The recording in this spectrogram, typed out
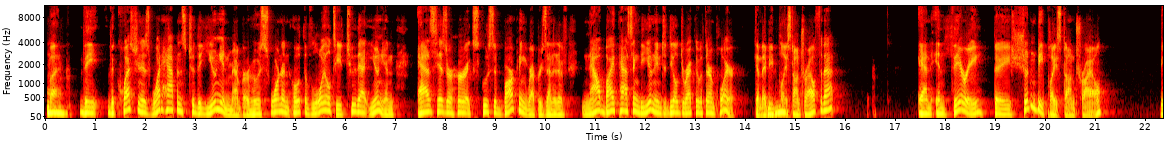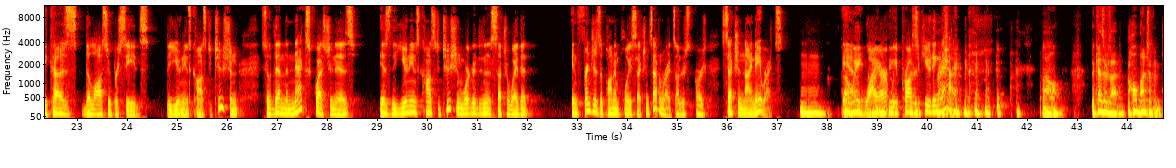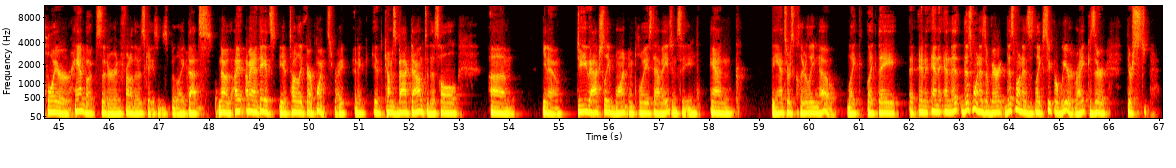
But mm-hmm. the the question is, what happens to the union member who has sworn an oath of loyalty to that union as his or her exclusive bargaining representative, now bypassing the union to deal directly with their employer? Can they be mm-hmm. placed on trial for that? And in theory, they shouldn't be placed on trial because the law supersedes the union's constitution. So then the next question is Is the union's constitution worded in such a way that infringes upon employee Section 7 rights under, or Section 9A rights? Mm-hmm. Oh, and wait. Why aren't we prosecuting that? well, because there's a whole bunch of employer handbooks that are in front of those cases. But like that's no, I, I mean, I think it's you know, totally fair points, right? And it, it comes back down to this whole um, you know, do you actually want employees to have agency? And the answer is clearly no. Like, like they, and and and this one is a very this one is like super weird, right? Because they're they're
